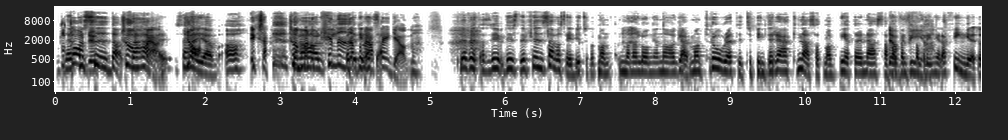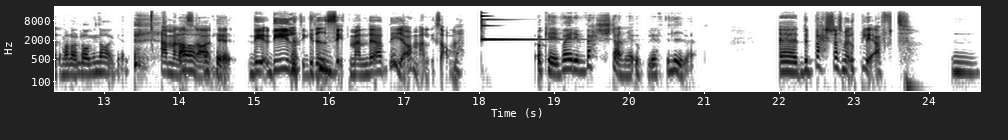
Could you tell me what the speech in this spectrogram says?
då Nej, tar på du sidan, tummen. så här. Så här ja. Ja. exakt. Tummen och kliar på det- näsväggen. Jag vet, alltså det, det, det pinsammaste är det typ att man, man har långa naglar. Man tror att det typ inte räknas att man petar i näsan för att man inte stoppar in hela fingret utan man har lång nagel. Ja, men Ah, alltså, okej. det, det, det är ju lite grisigt men det, det gör man liksom. Okej, vad är det värsta ni har upplevt i livet? Eh, det värsta som jag upplevt. Mm.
